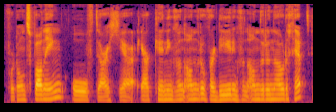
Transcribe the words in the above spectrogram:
voor de ontspanning? Of dat je erkenning van anderen of waardering van anderen nodig hebt?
